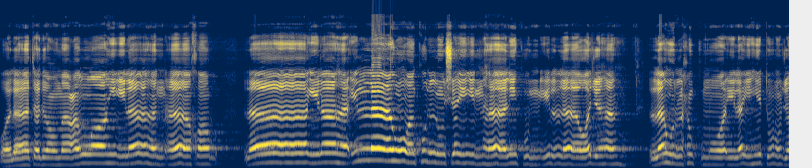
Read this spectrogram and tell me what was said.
ولا تدع مع الله إلها آخر. لا إله إلا هو كل شيء هالك إلا وجهه. له الحكم وإليه ترجعون.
